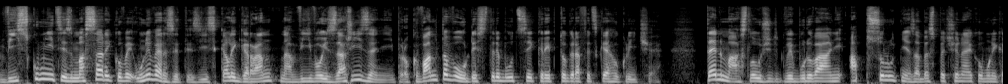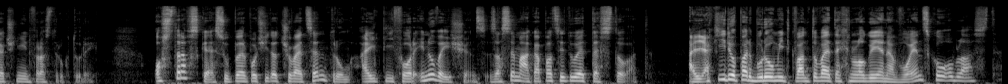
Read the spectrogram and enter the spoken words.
Výzkumníci z Masarykovy univerzity získali grant na vývoj zařízení pro kvantovou distribuci kryptografického klíče. Ten má sloužit k vybudování absolutně zabezpečené komunikační infrastruktury. Ostravské superpočítačové centrum IT for Innovations zase má kapacitu je testovat. A jaký dopad budou mít kvantové technologie na vojenskou oblast?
